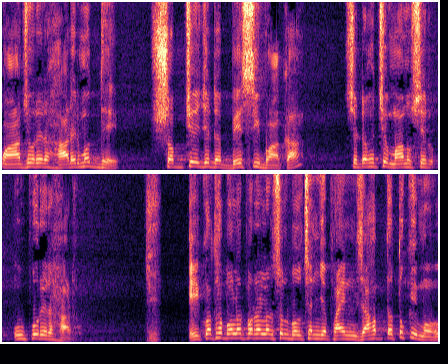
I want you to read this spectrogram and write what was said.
পাঁজরের হাড়ের মধ্যে সবচেয়ে যেটা বেশি বাঁকা সেটা হচ্ছে মানুষের উপরের হাড়। এই কথা বলার পর আল্লাহ রসুল বলছেন যে ফাইন জাহাবতা তুকি মহু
